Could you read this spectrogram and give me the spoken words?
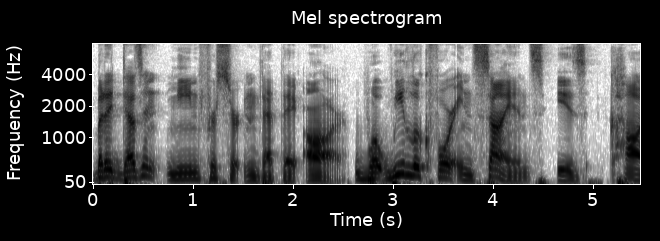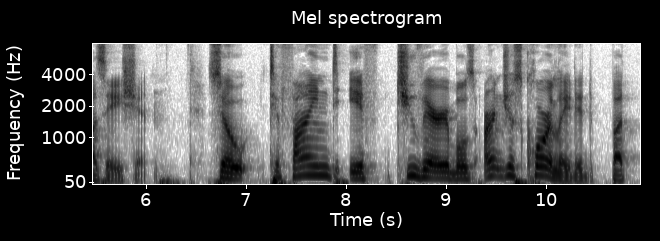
but it doesn't mean for certain that they are. What we look for in science is causation. So to find if two variables aren't just correlated, but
